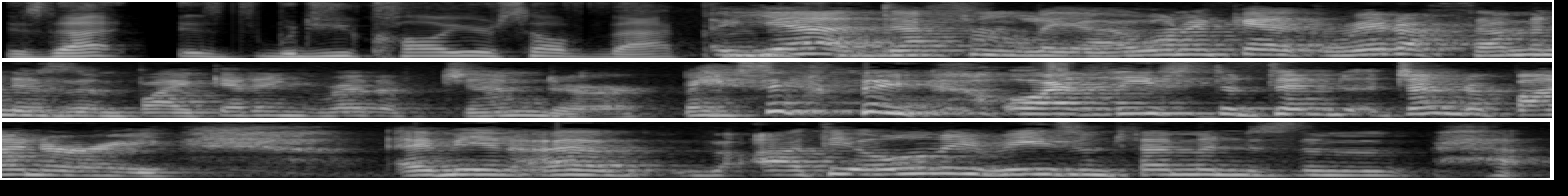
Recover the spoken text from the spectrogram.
is that is would you call yourself that kind yeah definitely. I want to get rid of feminism by getting rid of gender basically or at least the gender binary. I mean uh, uh, the only reason feminism ha-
